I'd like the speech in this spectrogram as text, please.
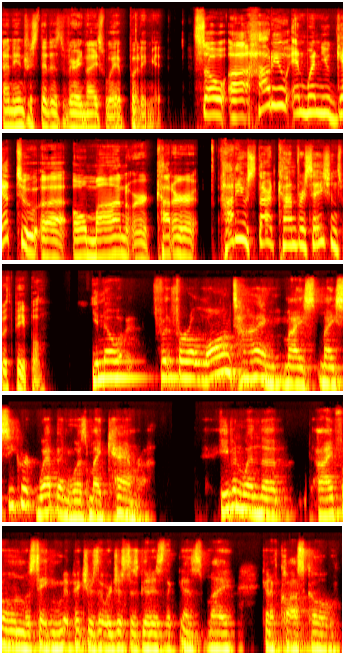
Uninterested is a very nice way of putting it. So, uh, how do you, and when you get to uh, Oman or Qatar, how do you start conversations with people? You know, for, for a long time, my, my secret weapon was my camera. Even when the iPhone was taking pictures that were just as good as the as my kind of Costco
